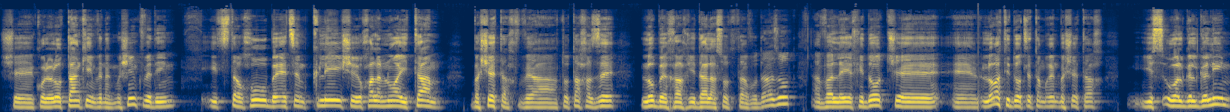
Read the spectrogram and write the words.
שכוללות טנקים ונגמשים כבדים, יצטרכו בעצם כלי שיוכל לנוע איתם בשטח והתותח הזה לא בהכרח ידע לעשות את העבודה הזאת, אבל יחידות שלא עתידות לתמרן בשטח ייסעו על גלגלים,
